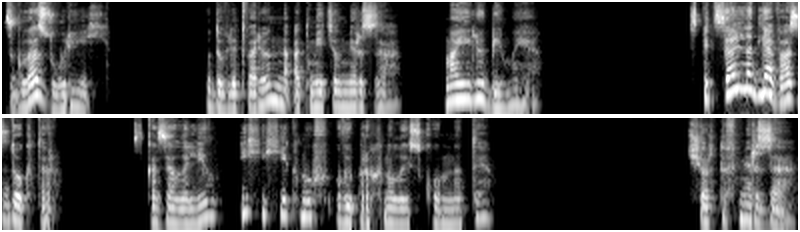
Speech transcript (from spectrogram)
«С глазурей», – удовлетворенно отметил Мирза. «Мои любимые». «Специально для вас, доктор», – сказала Лил и, хихикнув, выпорхнула из комнаты. Чертов мерза,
